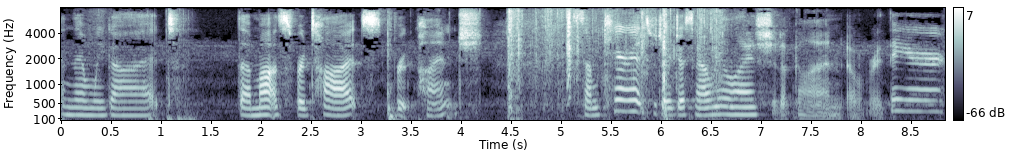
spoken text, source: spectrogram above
And then we got the Mott's for Tots fruit punch. Some carrots, which I just now realized should have gone over there.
